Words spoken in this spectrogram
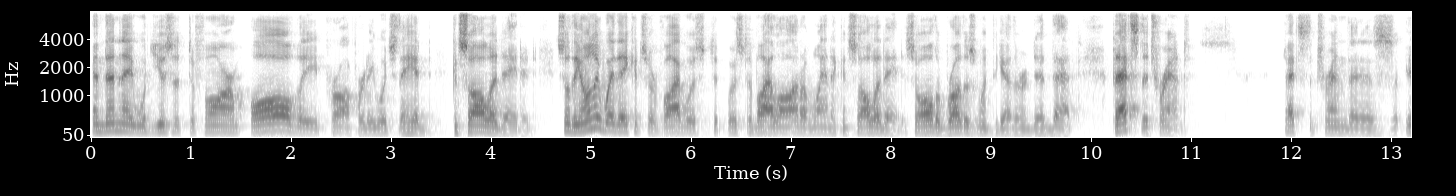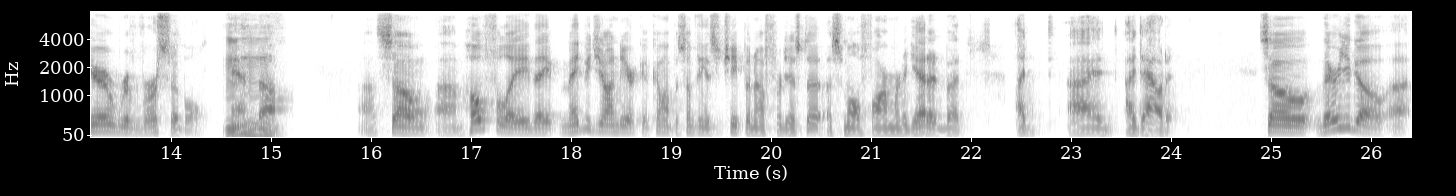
and then they would use it to farm all the property which they had consolidated. So the only way they could survive was to, was to buy a lot of land and consolidate it. So all the brothers went together and did that. That's the trend. That's the trend that is irreversible. Mm-hmm. And uh, uh, so um, hopefully they maybe John Deere could come up with something that's cheap enough for just a, a small farmer to get it, but I, I, I doubt it. So there you go. Uh,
